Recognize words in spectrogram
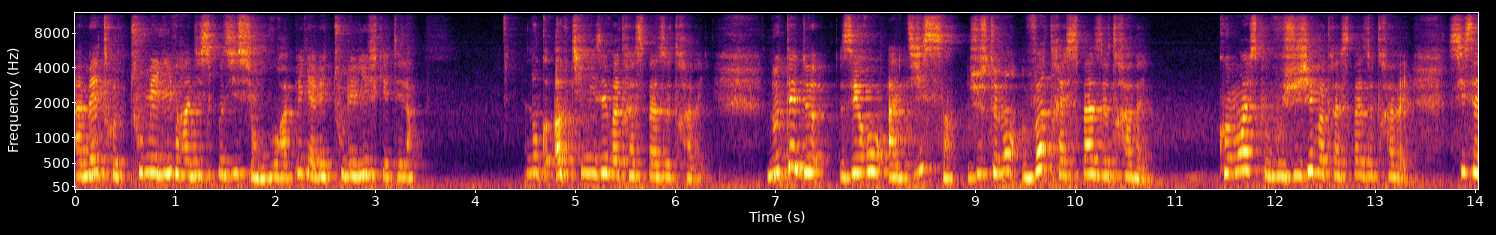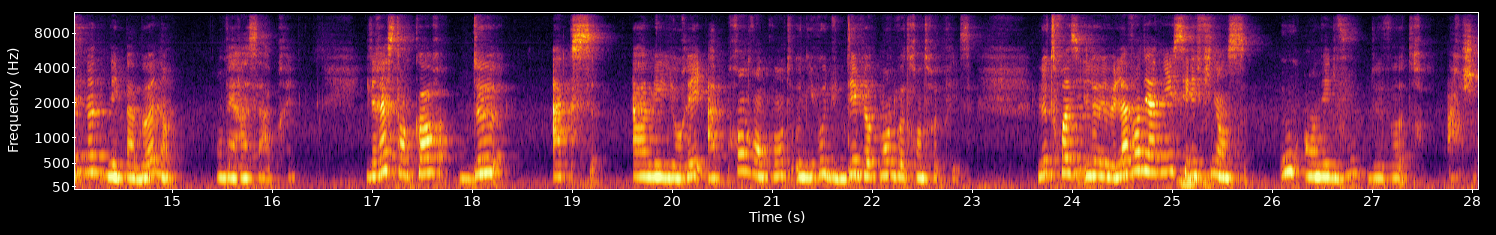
à mettre tous mes livres à disposition. Vous vous rappelez, il y avait tous les livres qui étaient là. Donc, optimisez votre espace de travail. Notez de 0 à 10, justement, votre espace de travail. Comment est-ce que vous jugez votre espace de travail? Si cette note n'est pas bonne, on verra ça après. Il reste encore deux axes à améliorer, à prendre en compte au niveau du développement de votre entreprise. L'avant-dernier, c'est les finances. Où en êtes-vous de votre argent?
